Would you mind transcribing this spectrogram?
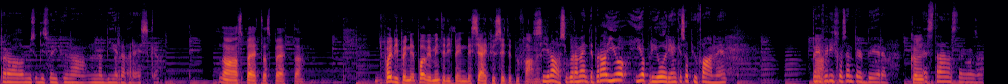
però mi soddisfa di più una, una birra fresca. No, aspetta, aspetta. Poi, dipende, poi ovviamente dipende se hai più sete o più fame. Sì, no, sicuramente, però io, io a priori, anche se ho più fame, preferisco sempre il bere. Con- È strana sta cosa.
